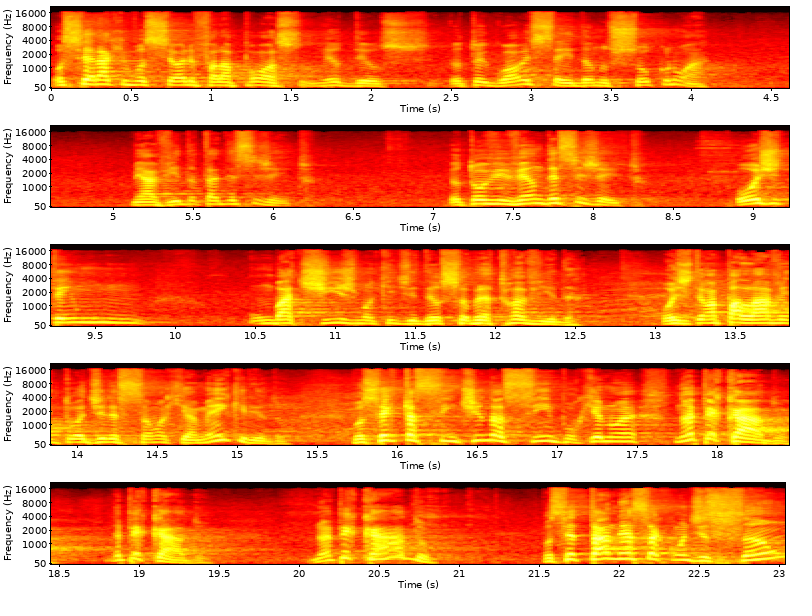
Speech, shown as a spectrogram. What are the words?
Ou será que você olha e fala, apóstolo, meu Deus, eu estou igual esse aí, dando soco no ar. Minha vida está desse jeito. Eu estou vivendo desse jeito. Hoje tem um, um batismo aqui de Deus sobre a tua vida. Hoje tem uma palavra em tua direção aqui, amém, querido? Você que está se sentindo assim, porque não é, não é pecado, não é pecado, não é pecado. Você está nessa condição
